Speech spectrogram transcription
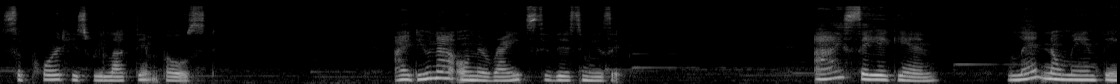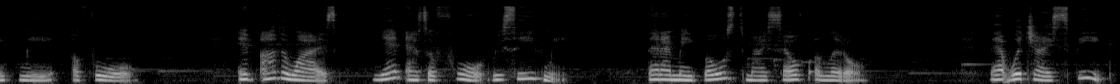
support his reluctant boast. I do not own the rights to this music. I say again, let no man think me a fool. If otherwise, yet as a fool receive me that I may boast myself a little. That which I speak,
